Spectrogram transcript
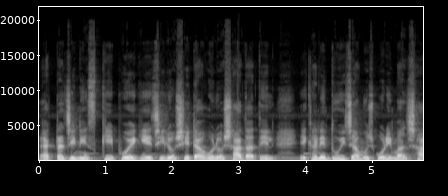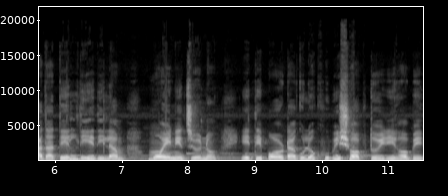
একটা জিনিস স্কিপ হয়ে গিয়েছিল, সেটা হলো সাদা তেল। এখানে দুই চামচ পরিমাণ সাদা তেল দিয়ে দিলাম ময়নের জন্য। এতে পরোটাগুলো খুবই সফট তৈরি হবে।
